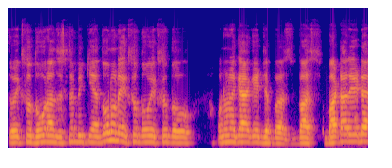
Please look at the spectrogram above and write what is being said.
तो 102 रन इसने भी किए हैं। दोनों ने 102 102 उन्होंने कहा कि जब बस बस बाटा रेट है।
